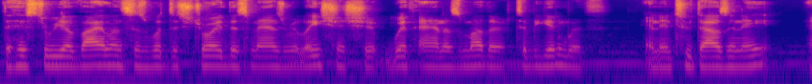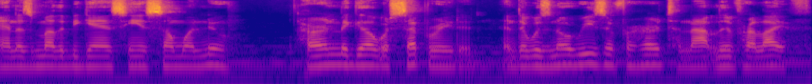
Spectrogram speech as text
The history of violence is what destroyed this man's relationship with Ana's mother to begin with. And in 2008, Ana's mother began seeing someone new. Her and Miguel were separated, and there was no reason for her to not live her life.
